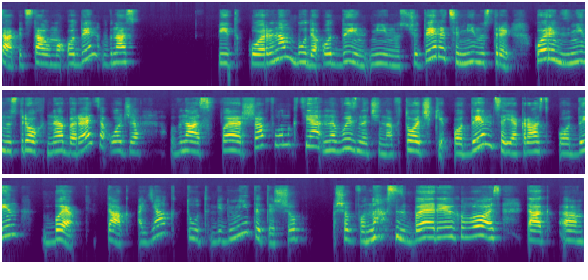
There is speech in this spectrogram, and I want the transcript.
х підставимо 1, в нас під коренем буде 1 мінус 4, це мінус 3. Корінь з мінус 3 не береться, отже, в нас перша функція не визначена в точці 1, це якраз 1b. Так, а як тут відмітити, щоб, щоб воно зберіглось? Так, е,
